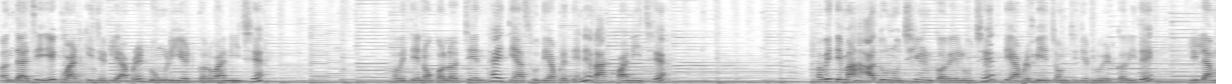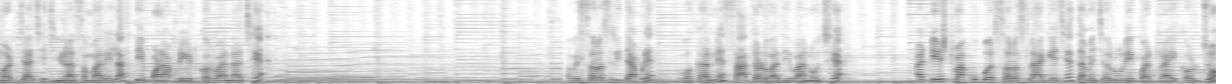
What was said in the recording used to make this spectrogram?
અંદાજે એક વાટકી જેટલી આપણે ડુંગળી એડ કરવાની છે. હવે તેનો કલર ચેન્જ થાય ત્યાં સુધી આપણે તેને રાખવાની છે. હવે તેમાં આદુનું છીણ કરેલું છે, તે આપણે બે ચમચી જેટલું એડ કરી દઈ. લીલા મરચાં છે, ઝીણા સમારેલા, તે પણ આપણે એડ કરવાના છે. હવે સરસ રીતે આપણે વઘારને સાતળવા દેવાનો છે. આ ટેસ્ટમાં ખૂબ જ સરસ લાગે છે. તમે જરૂર એકવાર ટ્રાય કરજો.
